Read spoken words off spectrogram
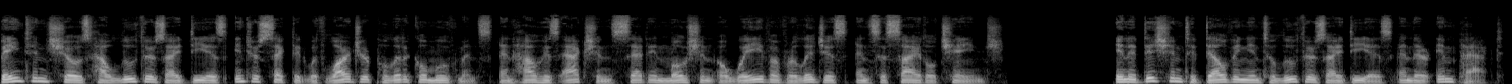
Bainton shows how Luther's ideas intersected with larger political movements and how his actions set in motion a wave of religious and societal change. In addition to delving into Luther's ideas and their impact,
